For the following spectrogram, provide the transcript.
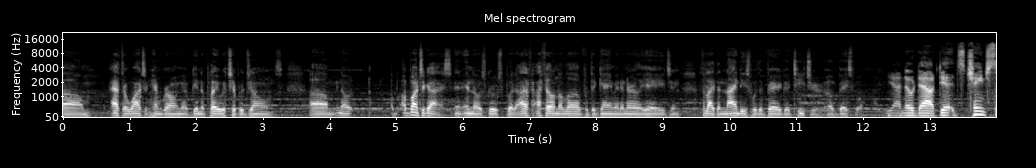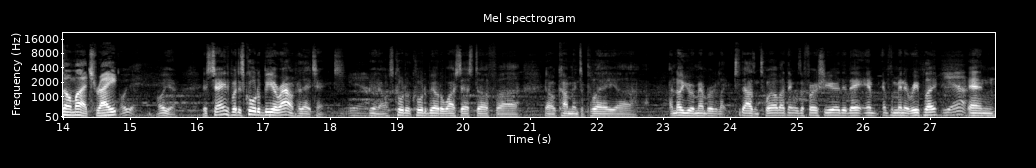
um, after watching him growing up, getting to play with Chipper Jones. Um, you know, a, a, bunch of guys in, in those groups, but I, I, fell in love with the game at an early age, and I feel like the 90s was a very good teacher of baseball. Yeah, no doubt. Yeah, it's changed so much, right? Oh, yeah. Oh, yeah it's changed, but it's cool to be around for that change. Yeah. You know, it's cool to cool to be able to watch that stuff, uh, you know, come into play. Uh, I know you remember like 2012, I think was the first year that they Im- implemented replay. Yeah. And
